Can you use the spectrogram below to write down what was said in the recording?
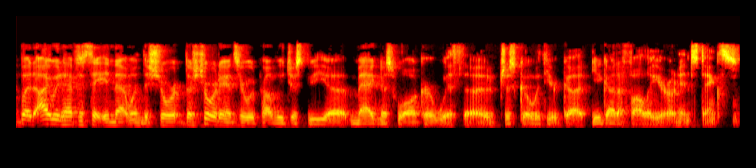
but I would have to say in that one, the short the short answer would probably just be uh, Magnus Walker with uh, just go with your gut. You got to follow your own instincts.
